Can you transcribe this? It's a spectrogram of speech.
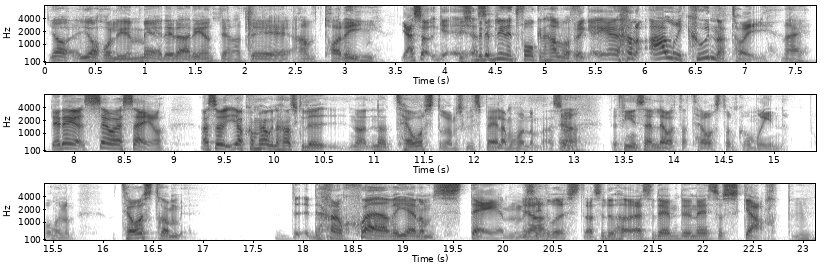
jag, jag håller ju med dig där egentligen att det är, han tar i. Ja, alltså, Men alltså, det blir en två och en halva. Han har aldrig kunnat ta i. Nej. Det är det, så jag säger. Alltså, jag kommer ihåg när han skulle, när, när Thåström skulle spela med honom. Alltså, Ja. Det finns en låt när Thåström kommer in på honom. D- han skär igenom sten med Ja. sin röst. Alltså, du alltså den, den är så skarp. Mm.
